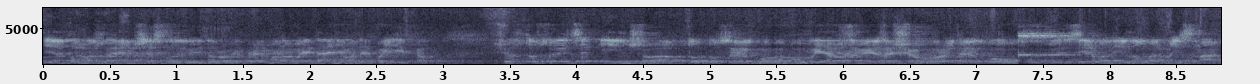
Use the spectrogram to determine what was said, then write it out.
Я побажаю щасливої дороги прямо на Майдані, вони поїхали. Що стосується іншого автобусу, якого був, я розумію, за що говорите, якого був зірваний номерний знак.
